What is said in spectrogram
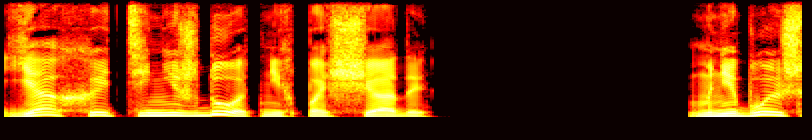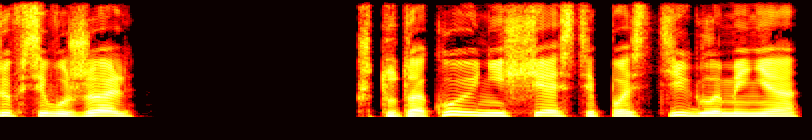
Я хоть и не жду от них пощады. Мне больше всего жаль, что такое несчастье постигло меня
